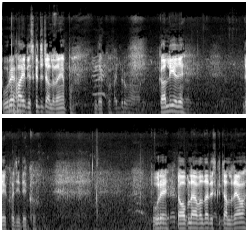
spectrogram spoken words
ਪੂਰੇ ਹਾਈ ਰਿਸਕ 'ਚ ਚੱਲ ਰਹੇ ਆਪਾਂ। ਦੇਖੋ। ਇੱਧਰ ਵਾ ਕੱਲ ਹੀ ਅਜੇ। ਦੇਖੋ ਜੀ ਦੇਖੋ। ਪੂਰੇ ਟੌਪ ਲੈਵਲ ਦਾ ਰਿਸਕ ਚੱਲ ਰਿਹਾ ਵਾ।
